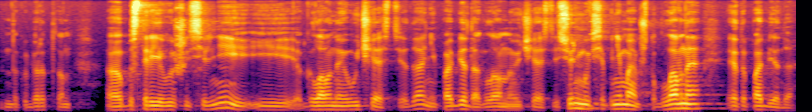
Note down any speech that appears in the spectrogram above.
Декубертон, э, быстрее, выше, сильнее и главное участие, да, не победа, а главное участие. Сегодня мы все понимаем, что главное – это победа.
